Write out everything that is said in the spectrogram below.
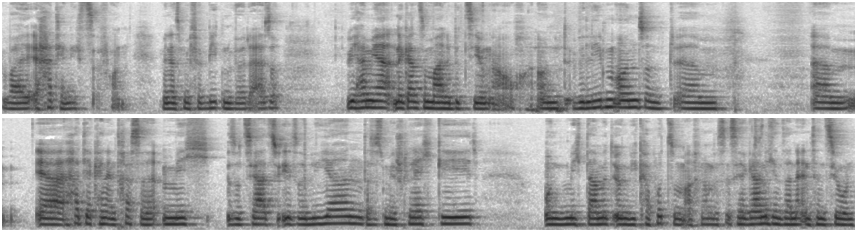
weil er hat ja nichts davon, wenn er es mir verbieten würde. Also wir haben ja eine ganz normale Beziehung auch und wir lieben uns und ähm, ähm, er hat ja kein Interesse, mich sozial zu isolieren, dass es mir schlecht geht und mich damit irgendwie kaputt zu machen. Das ist ja gar nicht in seiner Intention.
